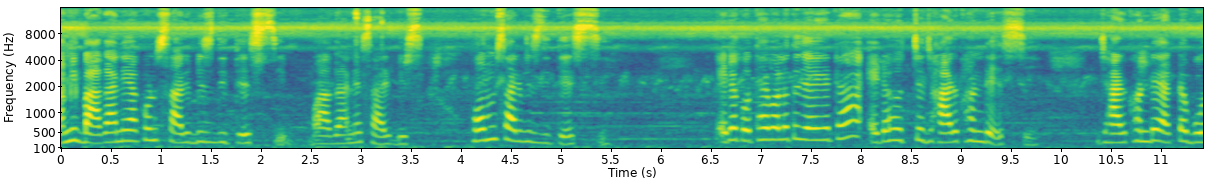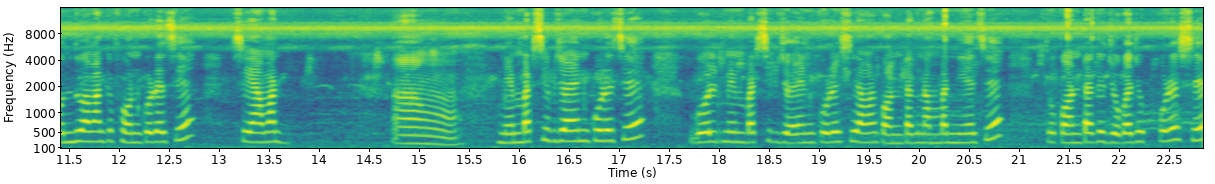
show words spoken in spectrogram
আমি বাগানে এখন সার্ভিস দিতে এসেছি। বাগানে সার্ভিস, হোম সার্ভিস দিতে এসেছি। এটা কোথায় বলো তো জায়গাটা? এটা হচ্ছে ঝাড়খণ্ডে এসেছি। ঝাড়খণ্ডে একটা বন্ধু আমাকে ফোন করেছে। সে আমার মেম্বারশিপ জয়েন করেছে। গোল্ড মেম্বারশিপ জয়েন করে সে আমার কন্ট্যাক্ট নাম্বার নিয়েছে। তো কন্ট্যাক্টে যোগাযোগ করে সে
